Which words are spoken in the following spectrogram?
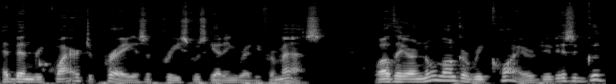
had been required to pray as a priest was getting ready for Mass. While they are no longer required, it is a good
